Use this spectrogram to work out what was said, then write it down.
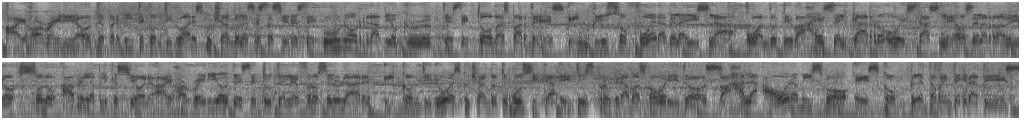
iHeartRadio te permite continuar escuchando las estaciones de Uno Radio Group desde todas partes, incluso fuera de la isla. Cuando te bajes del carro o estás lejos de la radio, solo abre la aplicación iHeartRadio desde tu teléfono celular y continúa escuchando tu música y tus programas favoritos. Bájala ahora mismo, es completamente gratis.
